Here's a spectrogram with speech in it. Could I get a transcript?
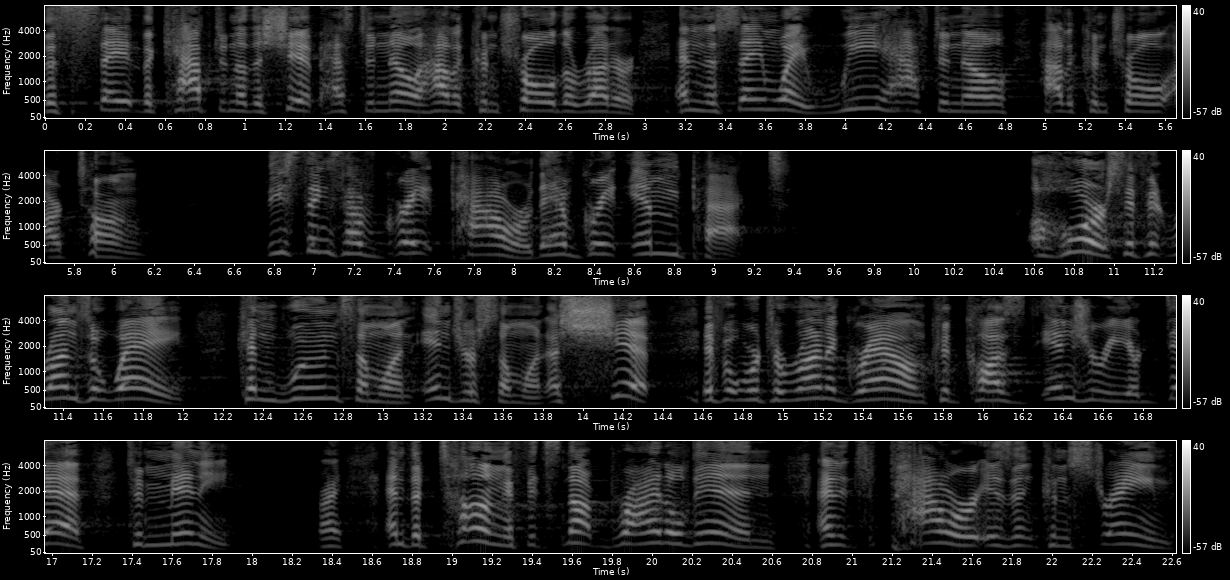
The, say, the captain of the ship has to know how to control the rudder. And the same way, we have to know how to control our tongue. These things have great power, they have great impact. A horse, if it runs away, can wound someone, injure someone. A ship, if it were to run aground, could cause injury or death to many. Right? And the tongue, if it's not bridled in and its power isn't constrained,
